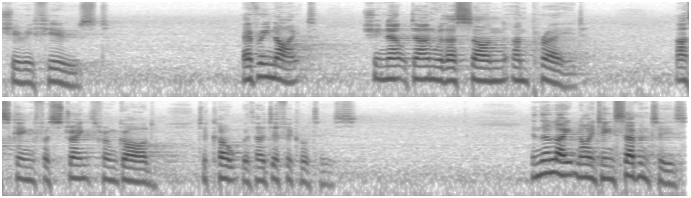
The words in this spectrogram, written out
She refused. Every night, she knelt down with her son and prayed, asking for strength from God to cope with her difficulties. In the late 1970s,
